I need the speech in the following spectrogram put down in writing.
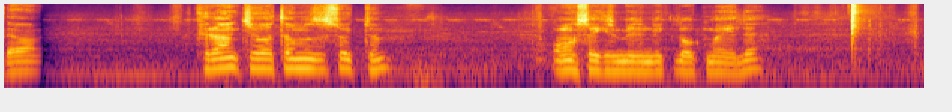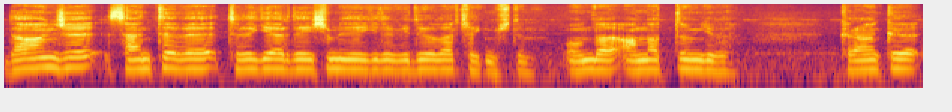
Devam. Krank cıvatamızı söktüm. 18 milimlik lokma ile. Daha önce sente ve trigger değişimiyle ilgili videolar çekmiştim. Onu da anlattığım gibi krankı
